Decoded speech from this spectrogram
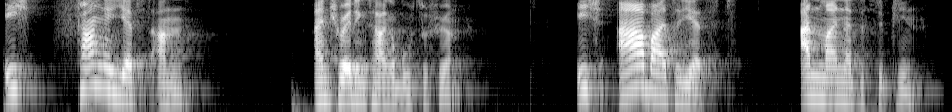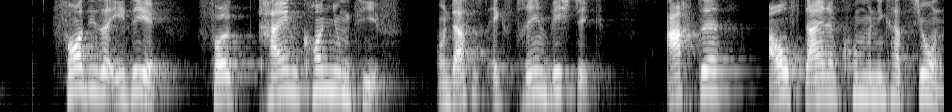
ich fange jetzt an, ein Trading-Tagebuch zu führen. Ich arbeite jetzt an meiner Disziplin. Vor dieser Idee folgt kein Konjunktiv. Und das ist extrem wichtig. Achte auf deine Kommunikation.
